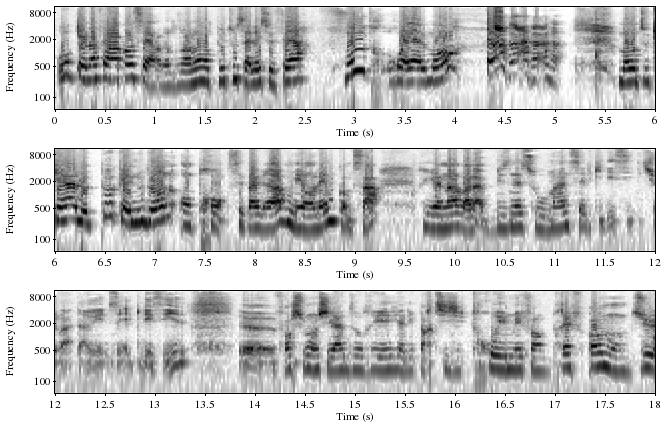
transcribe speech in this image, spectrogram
ou qu'elle va faire un concert. Donc vraiment, on peut tous aller se faire foutre royalement. mais en tout cas, le peu qu'elle nous donne, on prend. C'est pas grave, mais on l'aime comme ça. Rihanna, voilà, businesswoman, celle qui décide. Tu vois, t'as vu, c'est elle qui décide. Euh, franchement, j'ai adoré. Il y a des parties, j'ai trop aimé. Enfin, bref, oh mon dieu.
